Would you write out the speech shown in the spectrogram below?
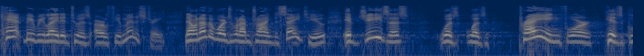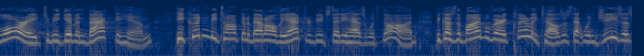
can't be related to his earthly ministry. Now, in other words, what I'm trying to say to you, if Jesus was, was praying for his glory to be given back to him, he couldn't be talking about all the attributes that he has with God because the Bible very clearly tells us that when Jesus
